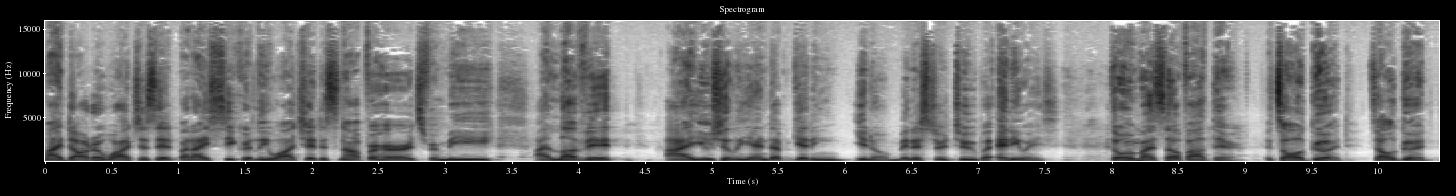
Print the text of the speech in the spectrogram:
My daughter watches it, but I secretly watch it. It's not for her, it's for me. I love it. I usually end up getting, you know, ministered to, but anyways, throwing myself out there. It's all good. It's all good.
